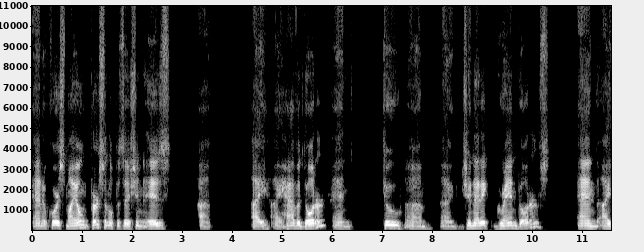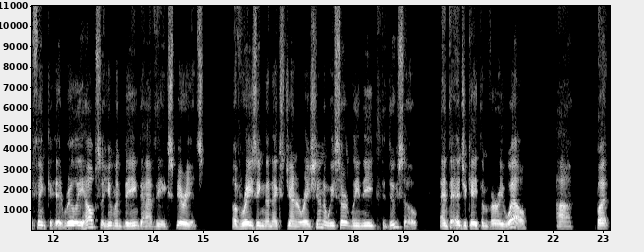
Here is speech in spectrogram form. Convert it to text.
And of course, my own personal position is uh, I I have a daughter and two um, uh, genetic granddaughters, and I think it really helps a human being to have the experience of raising the next generation, and we certainly need to do so and to educate them very well. Uh, but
